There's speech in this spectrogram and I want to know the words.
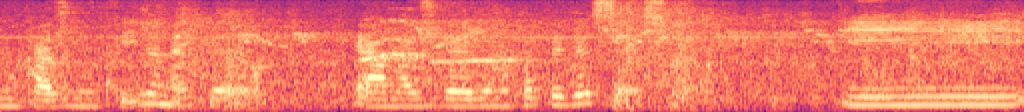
No caso, minha filha, né, que é a mais velha, nunca teve acesso. E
